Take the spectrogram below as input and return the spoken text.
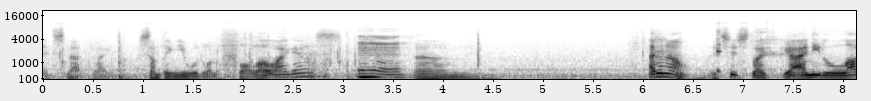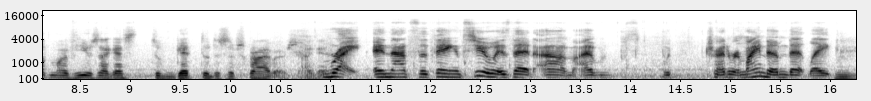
it's not like something you would want to follow. I guess. mhm. Um, I don't know. It's just like yeah, I need a lot more views, I guess, to get to the subscribers. I guess. right, and that's the thing too is that um, I would, would try to remind them that like Mm.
